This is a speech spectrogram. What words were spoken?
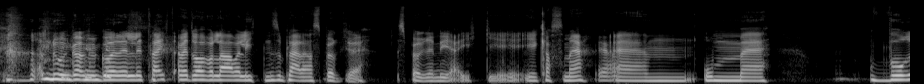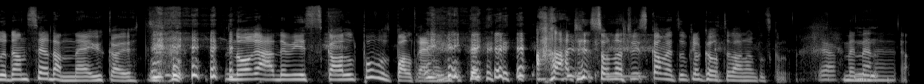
Noen ganger går det litt treigt. Jeg vet hva, Da jeg var liten, så pleide jeg å spørre, spørre de jeg gikk i, i klasse med, eh, om eh, hvordan ser denne uka ut? Når er det vi skal på fotballtrening? Er det sånn at vi skal møte opp klokka åtte hver dag på skolen? Men, Men eh, ja.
